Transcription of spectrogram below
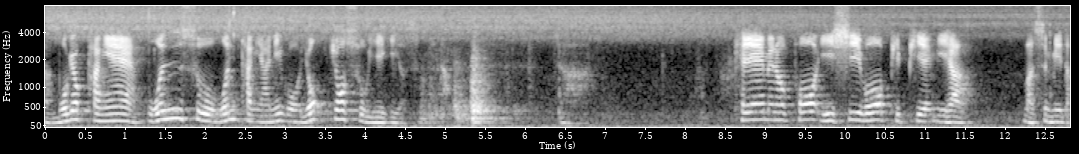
자, 목욕탕의 원수, 원탕이 아니고 욕조수 얘기였습니다. 자, KMNO4 25 ppm 이하 맞습니다.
